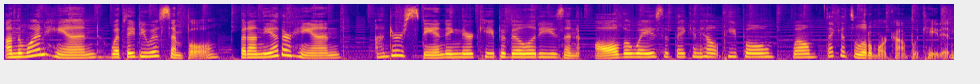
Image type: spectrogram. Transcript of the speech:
On the one hand, what they do is simple, but on the other hand, understanding their capabilities and all the ways that they can help people, well, that gets a little more complicated.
